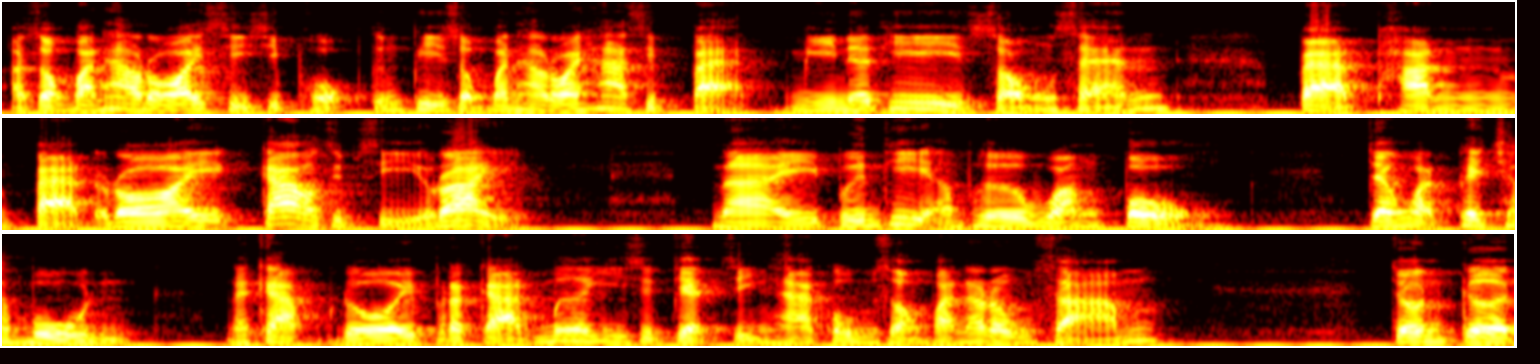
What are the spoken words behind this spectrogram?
อ่า2546 ถึงปี 2558 มีเนื้อที่ 28,894 ไร่ ในพื้นที่อำเภอวังโป่ง จังหวัดเพชรบูรณ์นะครับ โดยประกาศเมื่อ 27 สิงหาคม 2563 จนเกิด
